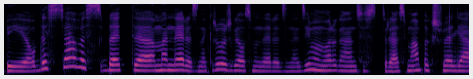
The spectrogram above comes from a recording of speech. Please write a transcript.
bildes savas, bet uh, man neredz ne krūšgals, man neredz ne dzimuma orgāns. Es tur esmu apakšveļā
